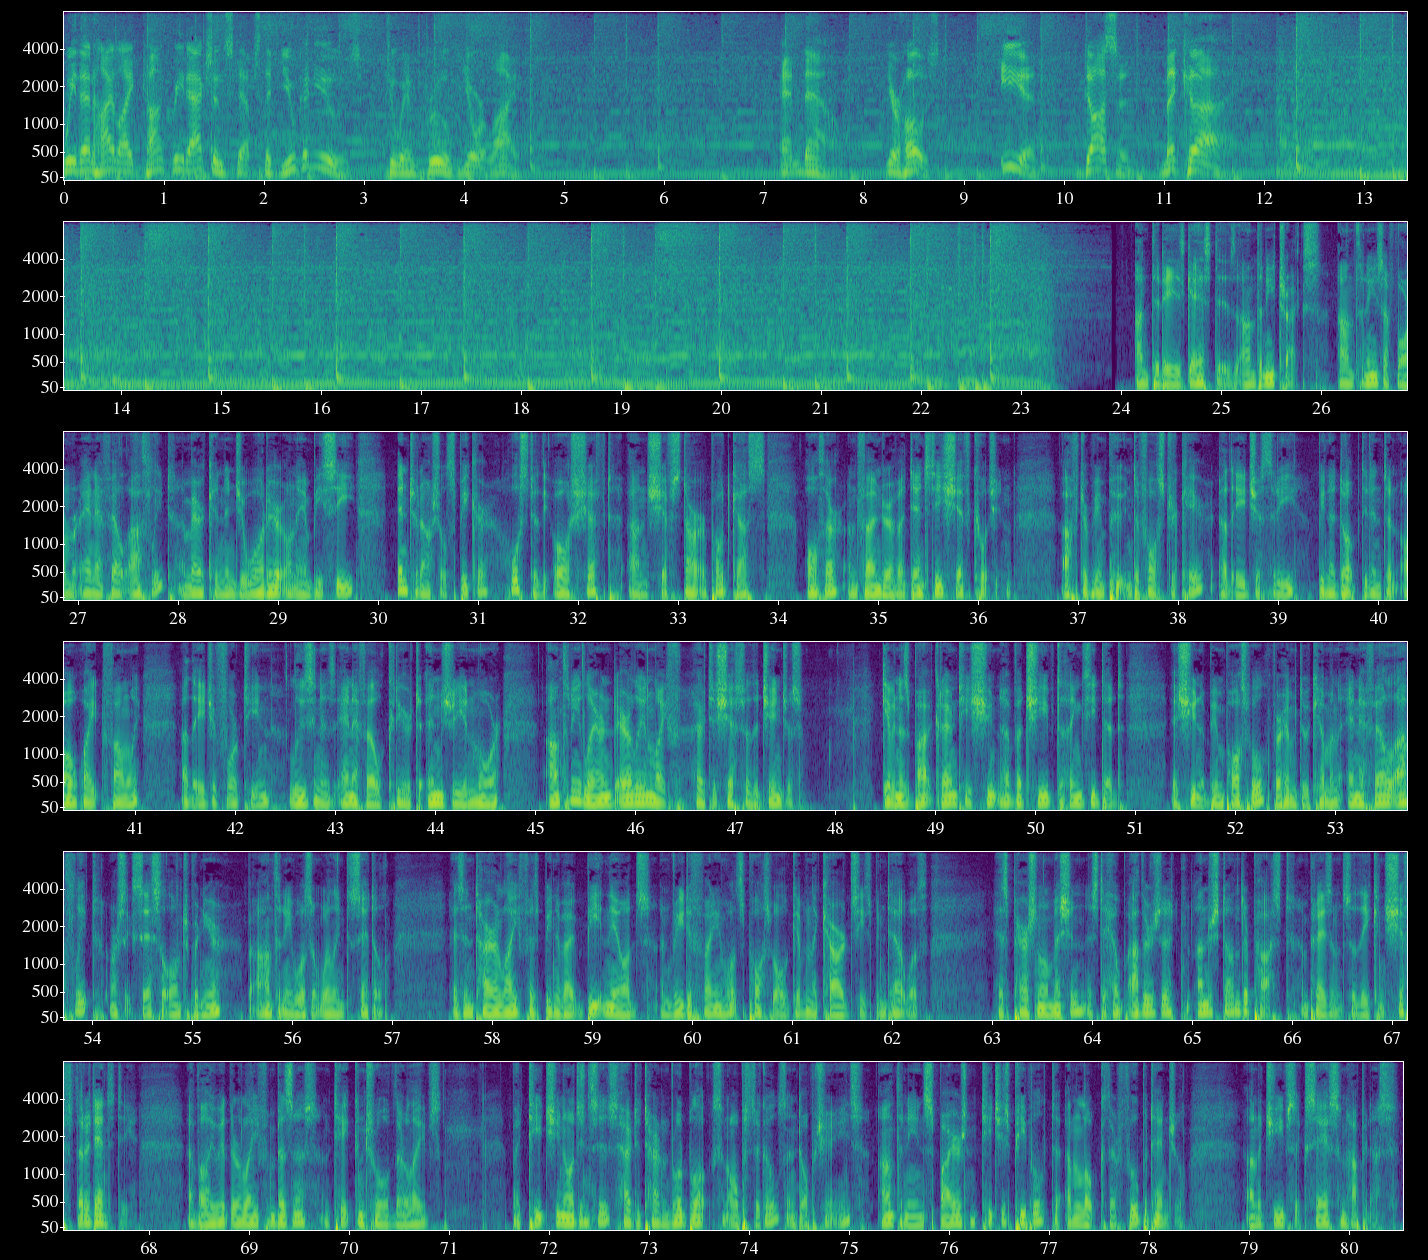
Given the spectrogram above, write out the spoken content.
We then highlight concrete action steps that you can use to improve your life. And now, your host, Ian Dawson McKay. And today's guest is Anthony Trucks. Anthony's a former NFL athlete, American Ninja Warrior on NBC, international speaker, host of the Aww Shift and Shift Starter podcasts, author and founder of Identity Shift Coaching. After being put into foster care at the age of three, being adopted into an all white family at the age of 14, losing his NFL career to injury and more, Anthony learned early in life how to shift with the changes. Given his background, he shouldn't have achieved the things he did it shouldn't have been possible for him to become an NFL athlete or successful entrepreneur, but Anthony wasn't willing to settle. His entire life has been about beating the odds and redefining what's possible given the cards he's been dealt with. His personal mission is to help others understand their past and present so they can shift their identity, evaluate their life and business, and take control of their lives. By teaching audiences how to turn roadblocks and obstacles into opportunities, Anthony inspires and teaches people to unlock their full potential and achieve success and happiness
